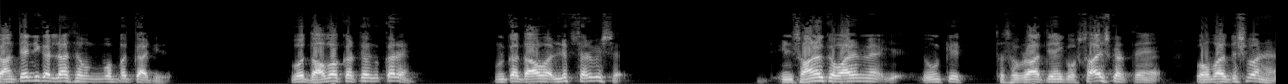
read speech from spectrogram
جانتے نہیں کہ اللہ سے محبت کیا چیز ہے وہ دعویٰ کرتے ہیں تو کریں ان کا دعویٰ لپ سروس ہے انسانوں کے بارے میں ان کی تصورات یہ کہ وہ کرتے ہیں وہ ہمارے دشمن ہیں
